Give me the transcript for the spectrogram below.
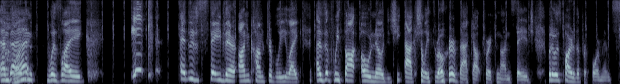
And then was like, eek! And just stayed there uncomfortably, like as if we thought, oh no, did she actually throw her back out twerking on stage? But it was part of the performance.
